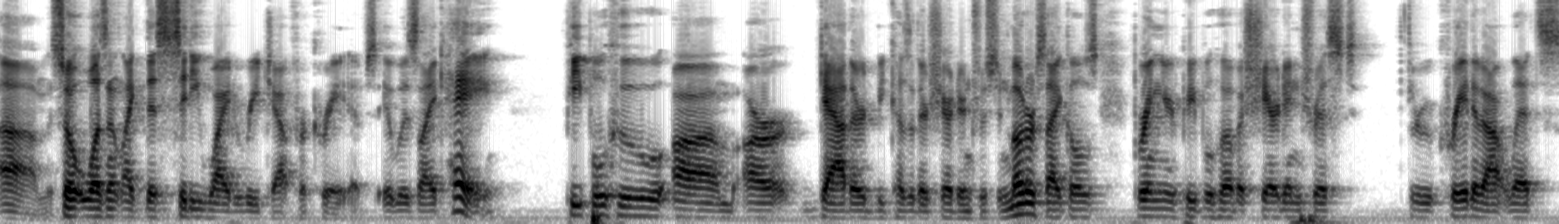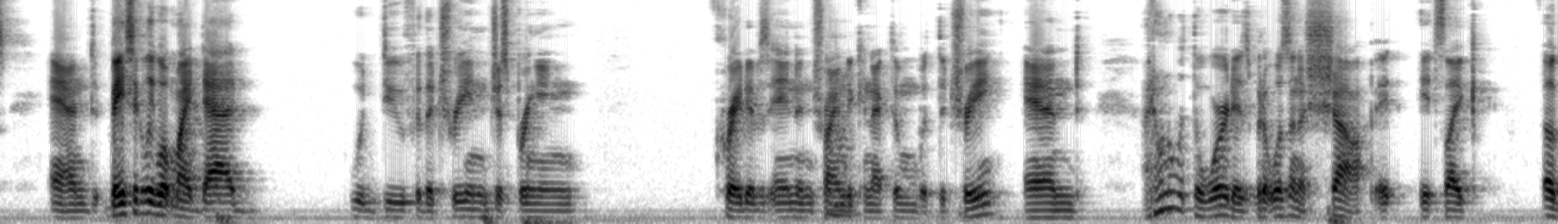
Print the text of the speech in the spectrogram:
Um, so it wasn't like this citywide reach out for creatives. It was like, hey, people who um, are gathered because of their shared interest in motorcycles, bring your people who have a shared interest through creative outlets. And basically what my dad would do for the tree and just bringing creatives in and trying to connect them with the tree. And i don't know what the word is but it wasn't a shop. It it's like a,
